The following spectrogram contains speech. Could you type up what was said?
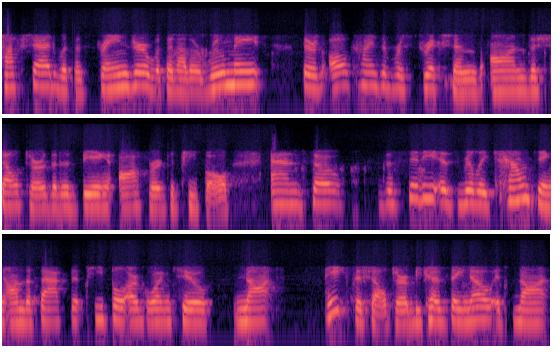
Tuff Shed with a stranger, with another roommate. There's all kinds of restrictions on the shelter that is being offered to people, and so the city is really counting on the fact that people are going to not take the shelter because they know it's not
